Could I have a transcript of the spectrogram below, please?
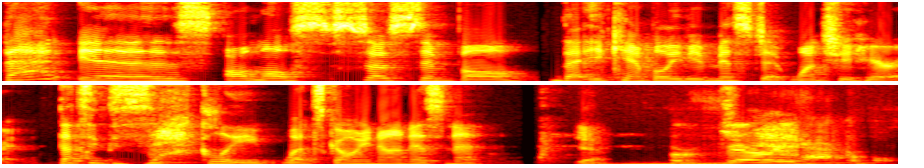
That is almost so simple that you can't believe you missed it once you hear it. That's exactly what's going on, isn't it? Yeah, we're very hackable.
